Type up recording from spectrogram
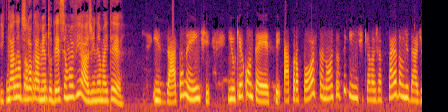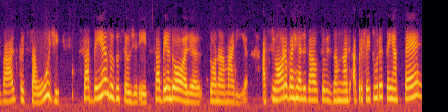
E então, cada deslocamento desse é uma viagem, né, Maite? Exatamente. E o que acontece? A proposta nossa é o seguinte, que ela já saia da unidade básica de saúde sabendo dos seus direitos, sabendo, olha, dona Maria, a senhora vai realizar o seu exame, a prefeitura tem até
